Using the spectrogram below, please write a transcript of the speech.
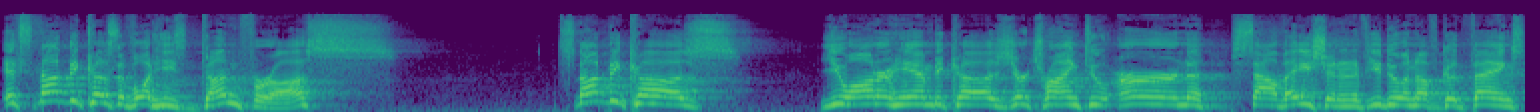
it's not because of what He's done for us. It's not because you honor Him because you're trying to earn salvation, and if you do enough good things,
